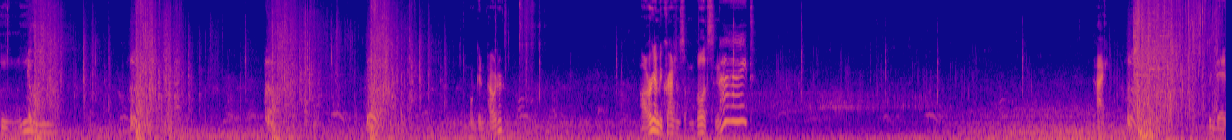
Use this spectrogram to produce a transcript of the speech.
More gunpowder. Oh, we're gonna be crashing some bullets tonight. Hi. We're dead.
